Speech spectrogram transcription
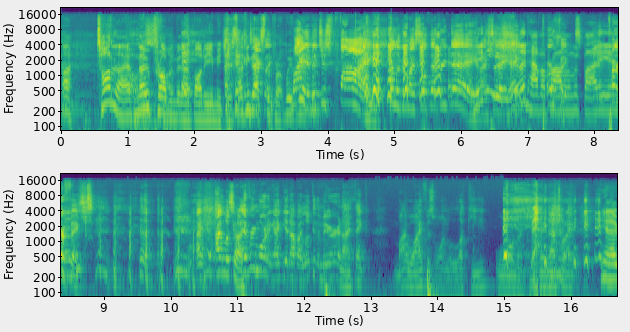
Uh, Todd and I have oh, no problem fun. with our body images. I think exactly. that's the problem. My image is fine. I look at myself every day and I say, you "Hey, should have a perfect. problem with body image." Perfect. I, I look Sorry. every morning. I get up, I look in the mirror, and I think my wife is one lucky woman. I mean, that's what I. You know,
